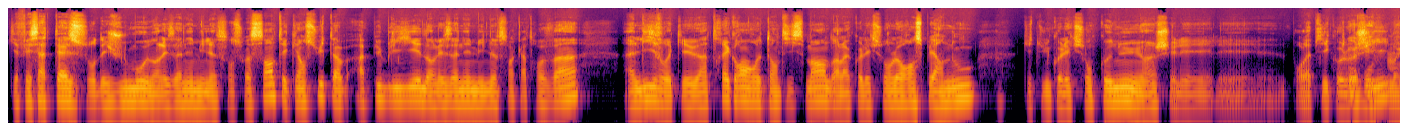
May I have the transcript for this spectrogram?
qui a fait sa thèse sur des jumeaux dans les années 1960 et qui ensuite a, publié dans les années 1980 un livre qui a eu un très grand retentissement dans la collection Laurence Pernoud, qui est une collection connue hein, chez les, les- pour la psychologie. Oui.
